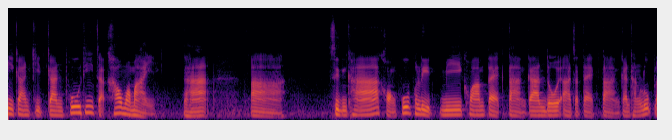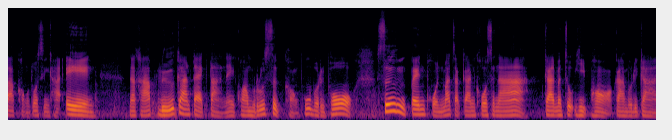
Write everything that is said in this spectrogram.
มีการกีดกันผู้ที่จะเข้ามาใหม่นะฮะสินค้าของผู้ผลิตมีความแตกต่างกัน โดยอาจจะแตกต่างกันทั้งรูปลักษณ์ของตัวสินค้าเอง นะครับหรือการแตกต่างในความรู้สึกของผู้บริโภค ซึ่งเป็นผลมาจากการโฆษณา การบรรจุหีบห่อการบริการ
